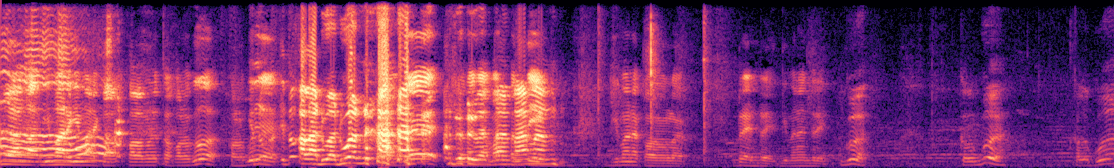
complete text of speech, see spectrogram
Enggak, enggak, gimana gimana kalau kalau menurut kalau gue kalau gue ya Itu kalah dua-duan. gue Aduh, zona dua nyaman tantanan. penting. Gimana kalau lo Dre, Dre, gimana Dre? Gue, kalau gue, kalau gue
